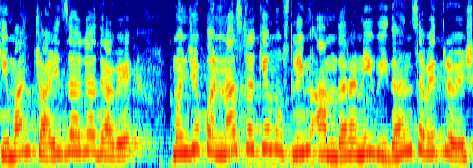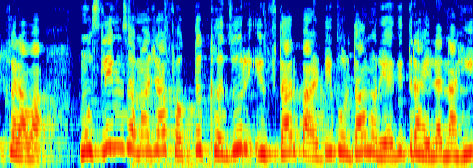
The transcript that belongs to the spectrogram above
किमान चाळीस जागा द्यावे म्हणजे पन्नास टक्के मुस्लिम आमदारांनी विधानसभेत प्रवेश करावा. मुस्लिम समाज हा फक्त खजूर इफ्तार पार्टीपुरता मर्यादित राहिला नाही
